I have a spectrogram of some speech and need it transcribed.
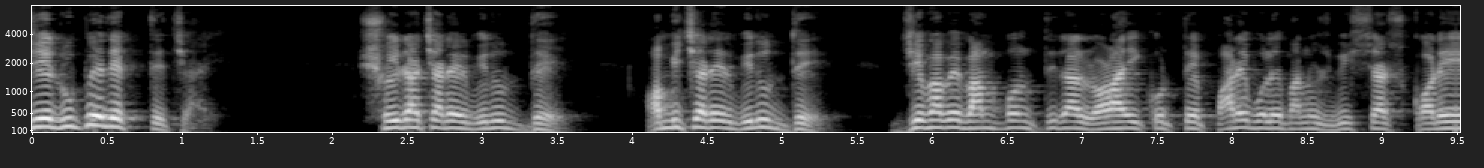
যে রূপে দেখতে চায়, স্বৈরাচারের বিরুদ্ধে, অবিচারের বিরুদ্ধে, যেভাবে বামপন্থীরা লড়াই করতে পারে বলে মানুষ বিশ্বাস করে,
